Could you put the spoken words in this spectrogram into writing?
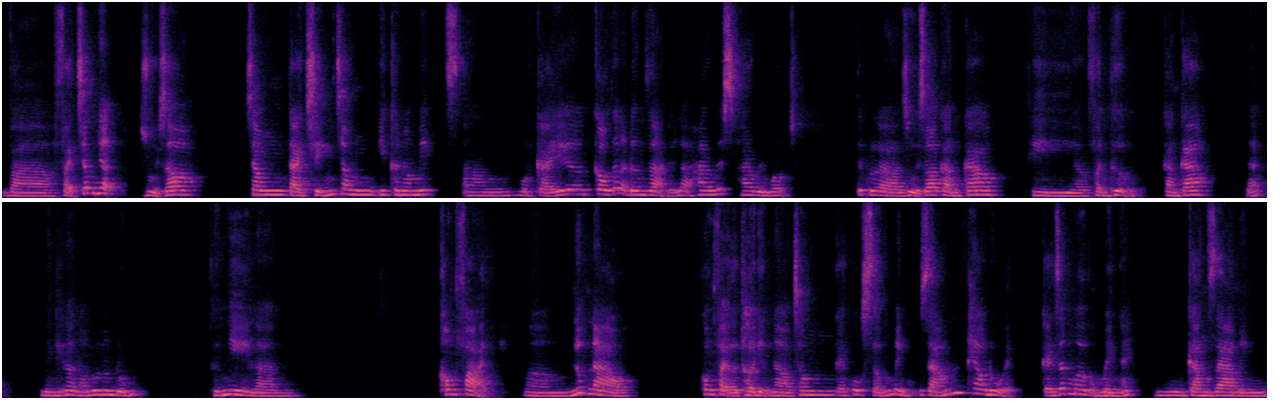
và phải chấp nhận rủi ro trong tài chính trong economics. Um, một cái câu rất là đơn giản đấy là high risk high reward tức là rủi ro càng cao thì phần thưởng càng cao. Đấy mình nghĩ là nó luôn luôn đúng. Thứ nhì là không phải um, lúc nào không phải ở thời điểm nào trong cái cuộc sống mình cũng dám theo đuổi cái giấc mơ của mình ấy. Càng già mình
